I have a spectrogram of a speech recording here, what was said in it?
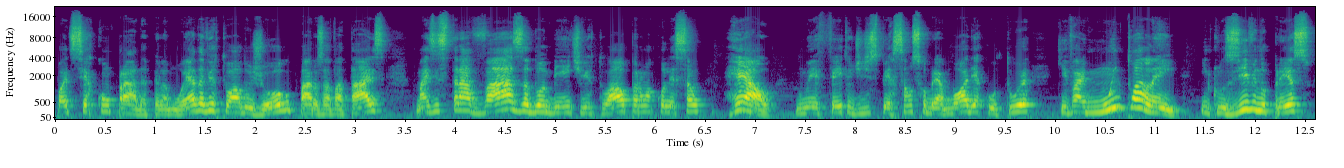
pode ser comprada pela moeda virtual do jogo para os avatares, mas extravasa do ambiente virtual para uma coleção real, num efeito de dispersão sobre a moda e a cultura que vai muito além, inclusive no preço,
